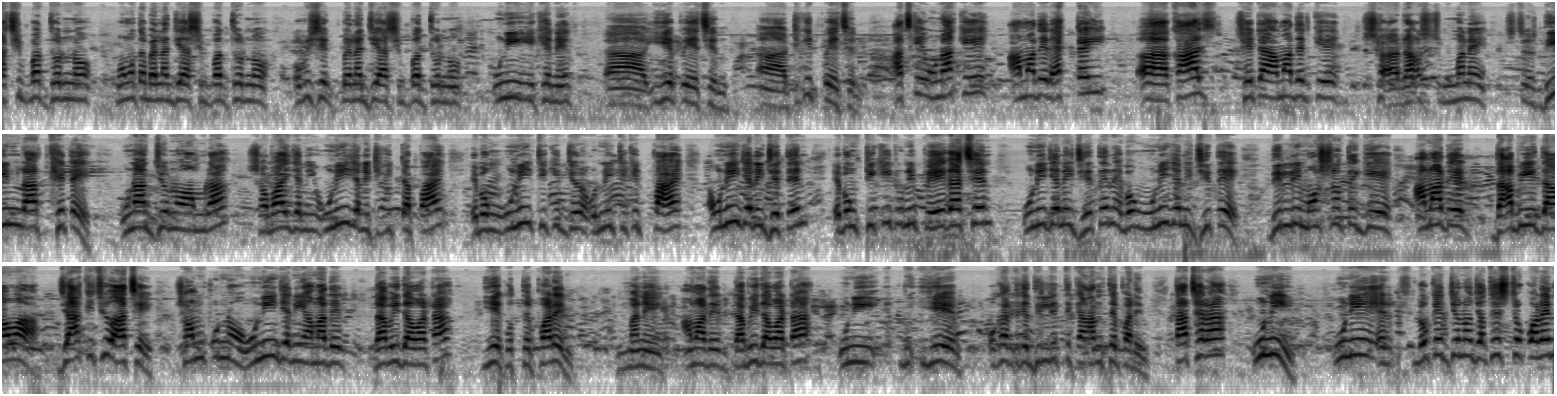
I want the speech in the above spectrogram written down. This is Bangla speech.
আশীর্বাদ ধন্য, মমতা ব্যানার্জি আশীর্বাদ ধন্য, অভিষেক ব্যানার্জি আশীর্বাদ ধন্য, উনি এখানে ইয়ে পেয়েছেন টিকিট পেয়েছেন। আজকে ওনাকে আমাদের একটাই কাজ সেটা আমাদেরকে মানে দিন রাত খেটে উনার জন্য আমরা সবাই জানি উনি জানি টিকিটটা পায় এবং উনি টিকিট উনি টিকিট পায় উনি জানি জেতেন এবং টিকিট উনি পেয়ে গেছেন, উনি জানি জেতেন এবং উনি জানি জিতে। দিল্লি মসনতে গিয়ে আমাদের দাবি দেওয়া যা কিছু আছে সম্পূর্ণ উনি জানি আমাদের দাবি দেওয়াটা ইয়ে করতে পারেন। মানে আমাদের দাবি দেওয়াটা উনি ইয়ে ওখান থেকে দিল্লির থেকে আনতে পারেন। তাছাড়া উনি উনি লোকের জন্য যথেষ্ট করেন।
